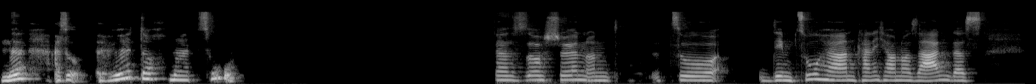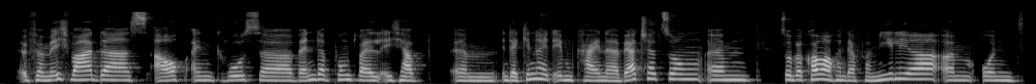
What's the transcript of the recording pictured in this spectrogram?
Ne? Also hört doch mal zu. Das ist so schön und zu dem Zuhören kann ich auch nur sagen, dass für mich war das auch ein großer Wendepunkt, weil ich habe ähm, in der Kindheit eben keine Wertschätzung ähm, so bekommen, auch in der Familie. Ähm, und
